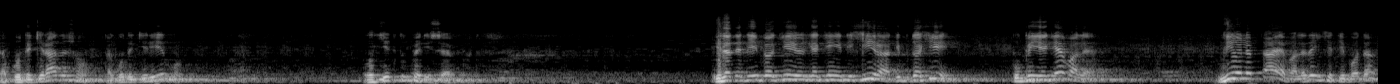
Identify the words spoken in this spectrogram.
Τα ακούτε κυράδες μου, τα ακούτε κύριοι μου; Όχι εκ του περισσεύματος. Είδατε τι είπε ο Κύριος για εκείνη τη χείρα, την πτωχή που πήγε και έβαλε; Δύο λεπτά έβαλε, δεν είχε τίποτα.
